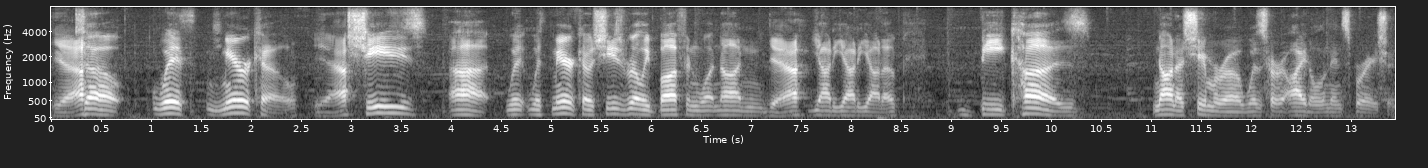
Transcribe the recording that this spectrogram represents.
Yeah. So with Mirko, yeah. she's uh, with with Mirko, she's really buff and whatnot, and Yeah. yada yada yada, because Nana Shimura was her idol and inspiration.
